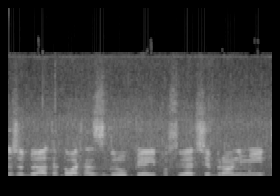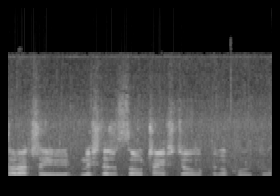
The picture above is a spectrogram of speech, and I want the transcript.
y, żeby atakować nas w grupie i posługiwać się brońmi, to raczej myślę, że są częścią tego kultu.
